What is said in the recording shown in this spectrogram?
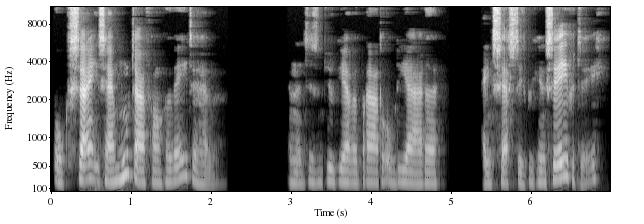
ook zij, zij moet daarvan geweten hebben. En het is natuurlijk, ja, we praten over de jaren eind 60, begin 70.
